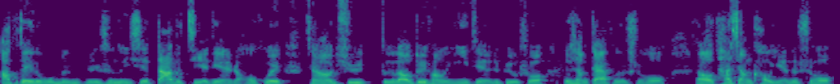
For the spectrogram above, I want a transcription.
update 我们人生的一些大的节点，然后会想要去得到对方的意见。就比如说我想 gap 的时候，然后他想考研的时候，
